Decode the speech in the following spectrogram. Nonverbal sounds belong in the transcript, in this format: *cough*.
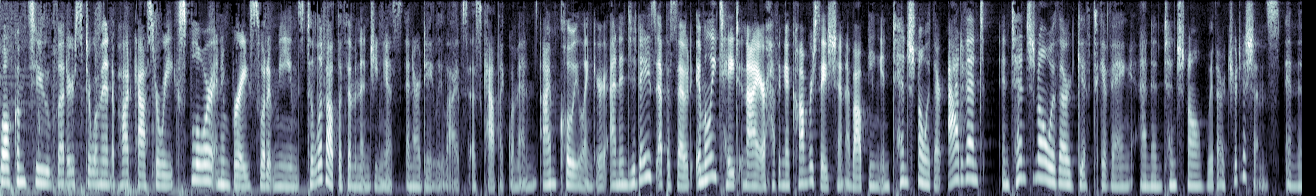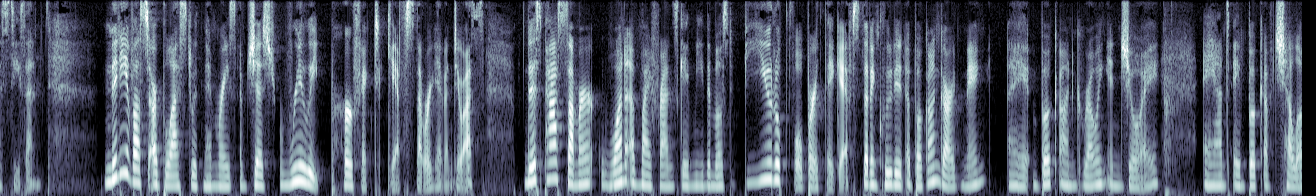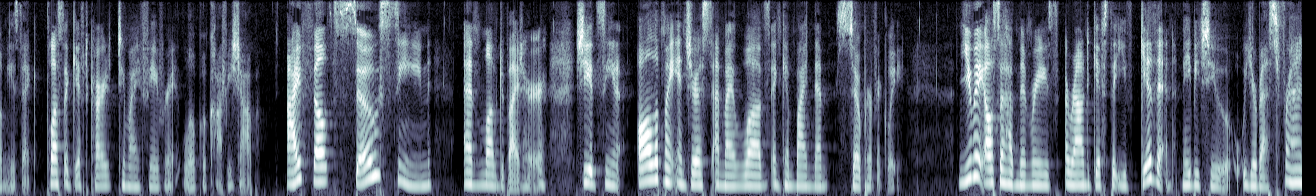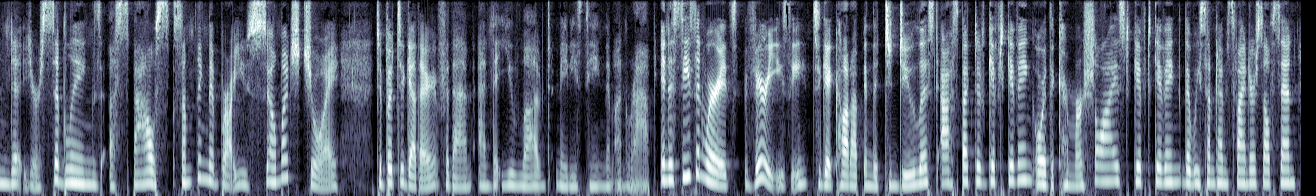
Welcome to Letters to Women, a podcast where we explore and embrace what it means to live out the feminine genius in our daily lives as Catholic women. I'm Chloe Langr, and in today's episode, Emily Tate and I are having a conversation about being intentional with our Advent, intentional with our gift giving, and intentional with our traditions in this season. Many of us are blessed with memories of just really perfect gifts that were given to us. This past summer, one of my friends gave me the most beautiful birthday gifts that included a book on gardening, a book on growing in joy, and a book of cello music, plus a gift card to my favorite local coffee shop. I felt so seen and loved by her. She had seen all of my interests and my loves and combined them so perfectly. You may also have memories around gifts that you've given, maybe to your best friend, your siblings, a spouse, something that brought you so much joy to put together for them and that you loved maybe seeing them unwrap. In a season where it's very easy to get caught up in the to do list aspect of gift giving or the commercialized gift giving that we sometimes find ourselves in,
